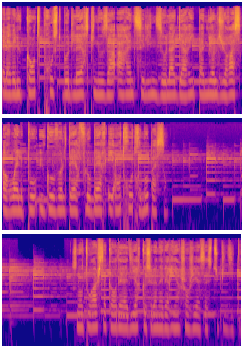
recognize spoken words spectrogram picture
Elle avait lu Kant, Proust, Baudelaire, Spinoza, Arendt, Céline, Zola, Gary, Pagnol, Duras, Orwell, Poe, Hugo, Voltaire, Flaubert et entre autres mots passants. Son entourage s'accordait à dire que cela n'avait rien changé à sa stupidité.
